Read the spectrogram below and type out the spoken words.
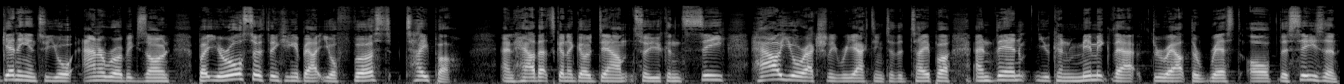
getting into your anaerobic zone. But you're also thinking about your first taper and how that's going to go down so you can see how you're actually reacting to the taper and then you can mimic that throughout the rest of the season.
